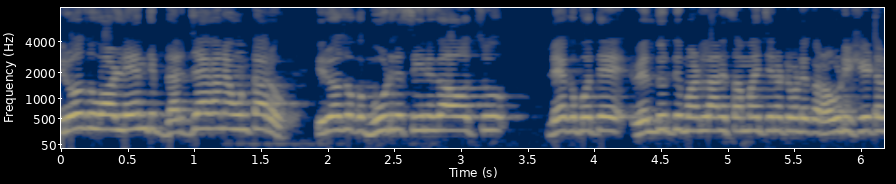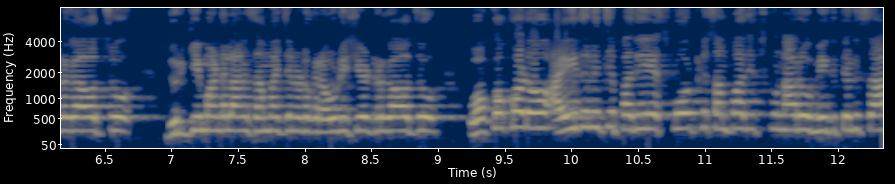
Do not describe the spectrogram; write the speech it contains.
ఈరోజు వాళ్ళు ఏంది దర్జాగానే ఉంటారు. ఈరోజు ఒక బూడిద సీను కావచ్చు లేకపోతే వెల్దుర్తి మండలానికి సంబంధించినటువంటి ఒక రౌడీ షీటర్ కావచ్చు దుర్గి మండలానికి సంబంధించినటువంటి ఒక రౌడీ షీటర్ కావచ్చు ఒక్కొక్కడు ఐదు నుంచి పదిహేను కోట్లు సంపాదించుకున్నారు. మీకు తెలుసా?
